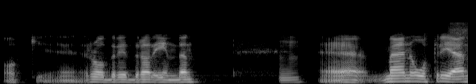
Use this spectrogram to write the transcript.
och eh, Rodri drar in den. Mm. Eh, men återigen,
